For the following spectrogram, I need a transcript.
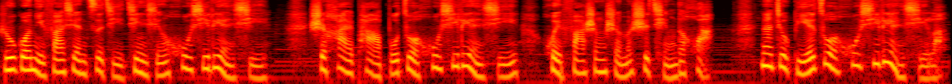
如果你发现自己进行呼吸练习是害怕不做呼吸练习会发生什么事情的话，那就别做呼吸练习了。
